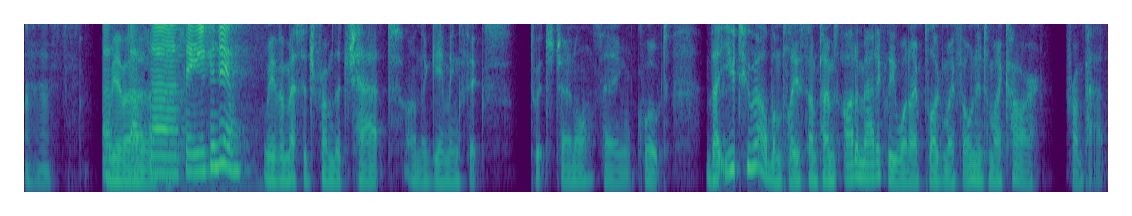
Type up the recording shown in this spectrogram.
that- We have a- that's a thing you can do. We have a message from the chat on the Gaming Fix Twitch channel saying, quote, that U2 album plays sometimes automatically when I plug my phone into my car. From Pat.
